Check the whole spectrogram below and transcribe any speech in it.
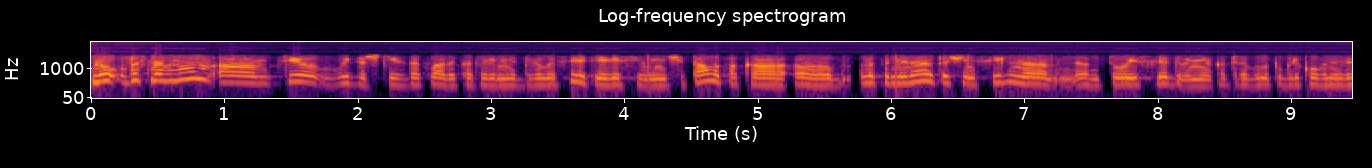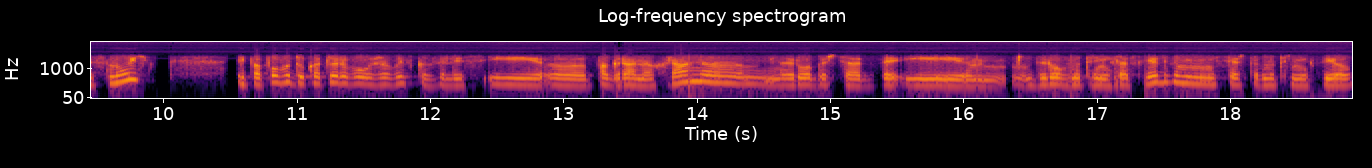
Ну, в основном э, те выдержки из доклада, которые мне довелось видеть, я весь его не читала пока, э, напоминают очень сильно э, то исследование, которое было опубликовано весной, и по поводу которого уже высказались и э, погранохрана Робертсардзе, и Бюро внутренних расследований Министерства внутренних дел,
